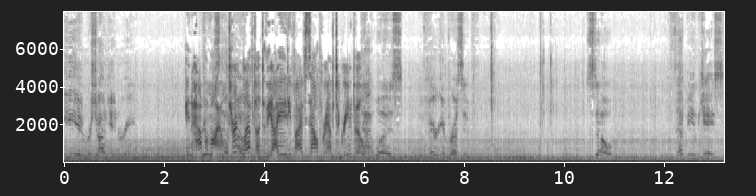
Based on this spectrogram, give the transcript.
he and Rashawn Henry In half a mile, turn up. left onto the I 85 South ramp to Greenville. that was very impressive. So, that being the case,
